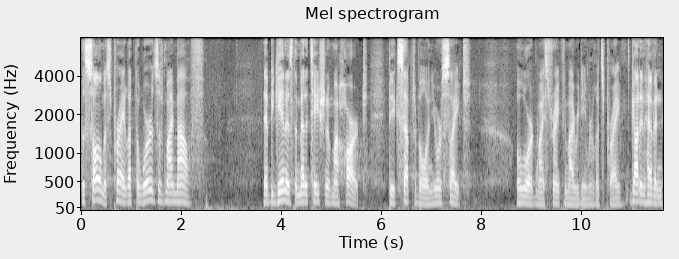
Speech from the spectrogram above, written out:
the psalmist, pray, let the words of my mouth that begin as the meditation of my heart be acceptable in your sight O Lord, my strength and my Redeemer. Let's pray. God in heaven,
